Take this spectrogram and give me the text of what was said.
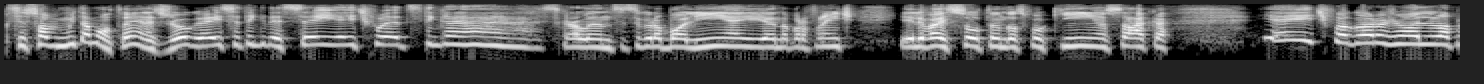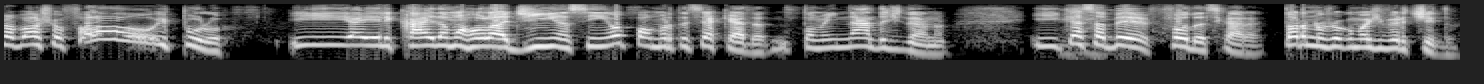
Você sobe muita montanha nesse jogo, aí você tem que descer, e aí, tipo, você tem que. Ah, escalando, você segura a bolinha e anda pra frente, e ele vai soltando aos pouquinhos, saca? E aí, tipo, agora eu já olho lá pra baixo, eu falo e pulo. E aí ele cai, dá uma roladinha assim, opa, amorteci a queda. Não tomei nada de dano. E quer saber? Foda-se, cara. Torna o jogo mais divertido.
